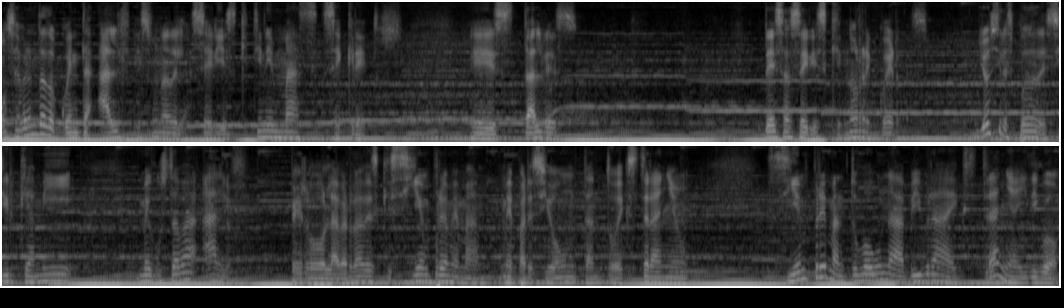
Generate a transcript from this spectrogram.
Como se habrán dado cuenta, Alf es una de las series que tiene más secretos. Es tal vez de esas series que no recuerdas. Yo sí les puedo decir que a mí me gustaba Alf, pero la verdad es que siempre me, me pareció un tanto extraño. Siempre mantuvo una vibra extraña y digo,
